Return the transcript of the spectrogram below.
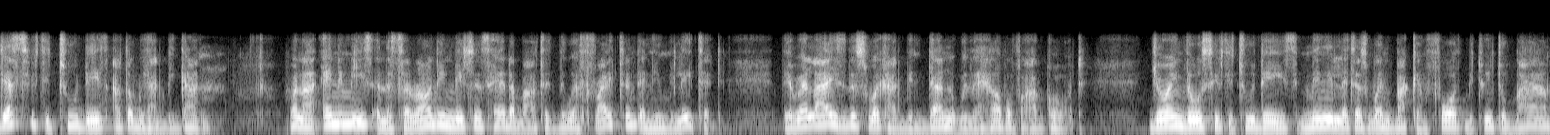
just 52 days after we had begun. When our enemies and the surrounding nations heard about it, they were frightened and humiliated. They realized this work had been done with the help of our God. During those 52 days, many letters went back and forth between Tobiah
